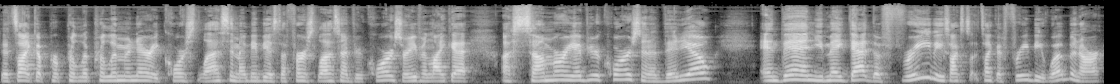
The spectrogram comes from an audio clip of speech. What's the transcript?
that's like a pre- preliminary course lesson. Maybe it's the first lesson of your course, or even like a, a summary of your course in a video and then you make that the freebie. It's like, it's like a freebie webinar.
